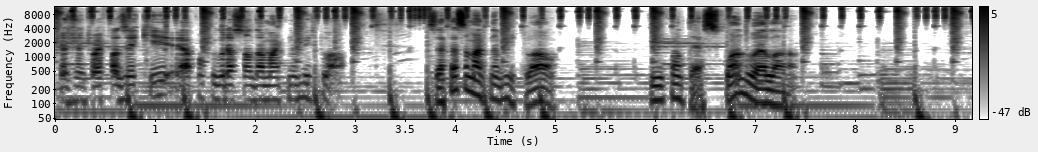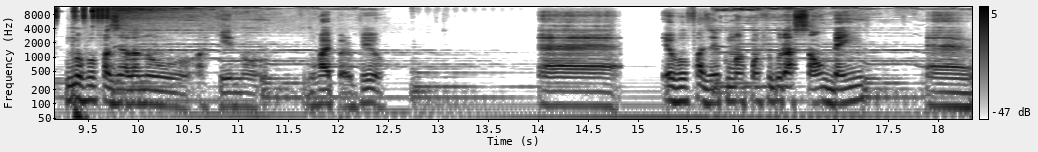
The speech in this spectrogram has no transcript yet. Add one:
que a gente vai fazer aqui é a configuração da máquina virtual. Certo? Essa máquina virtual, o que acontece? Quando ela... Como eu vou fazer ela no, aqui no, no Hyper-View, é, eu vou fazer com uma configuração bem, é,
